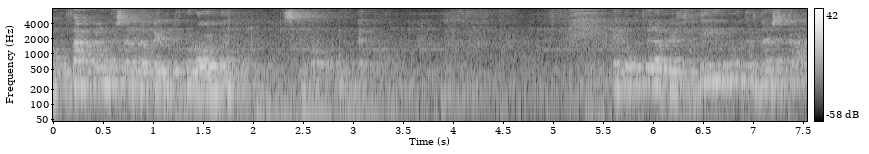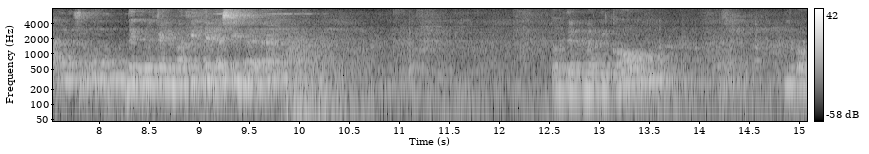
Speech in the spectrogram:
Όπου θα έκλεινε 45 του χρόνια. Έχω τον θεραπευτή μου, τους δασκάλους μου, δεν είμαι καλή μαθήτρια σήμερα. Το πνευματικό μου. Λοιπόν,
